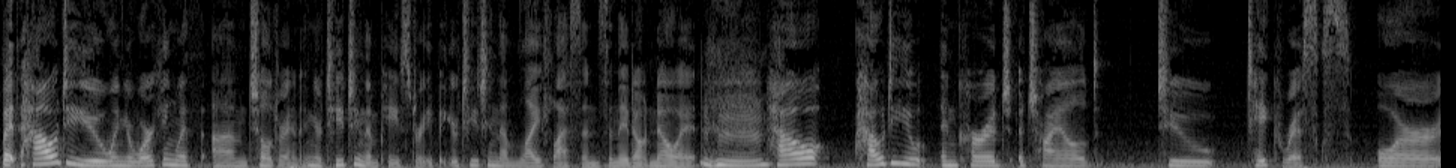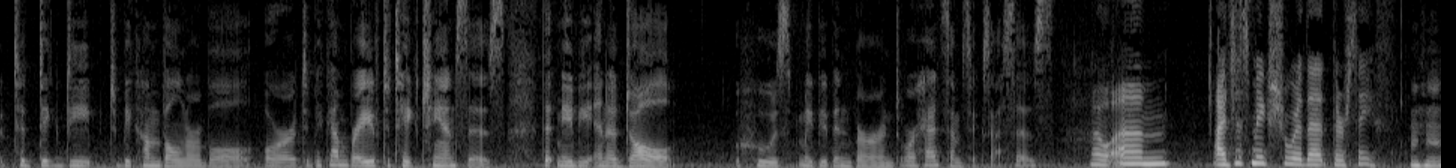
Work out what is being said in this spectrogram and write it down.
But how do you, when you're working with um, children and you're teaching them pastry, but you're teaching them life lessons and they don't know it, Mm-hmm. how how do you encourage a child to take risks or to dig deep, to become vulnerable, or to become brave to take chances that maybe an adult who's maybe been burned or had some successes? Oh, um, I just make sure that they're safe, mm-hmm.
